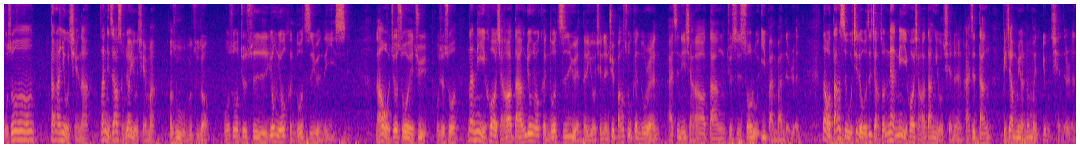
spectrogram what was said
我说当然有钱啊，那你知道什么叫有钱吗？他说我不知道。我说就是拥有很多资源的意思，然后我就说一句，我就说，那你以后想要当拥有很多资源的有钱人，去帮助更多人，还是你想要当就是收入一般般的人？那我当时我记得我是讲说，那你以后想要当有钱人，还是当比较没有那么有钱的人？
